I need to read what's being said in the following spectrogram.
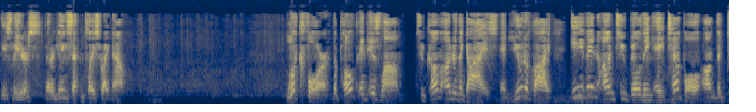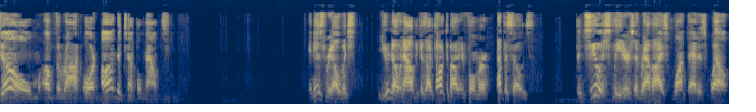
these leaders that are getting set in place right now. Look for the Pope and Islam to come under the guise and unify even unto building a temple on the dome of the rock or on the Temple Mount in Israel, which you know now because I've talked about it in former episodes. The Jewish leaders and rabbis want that as well.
